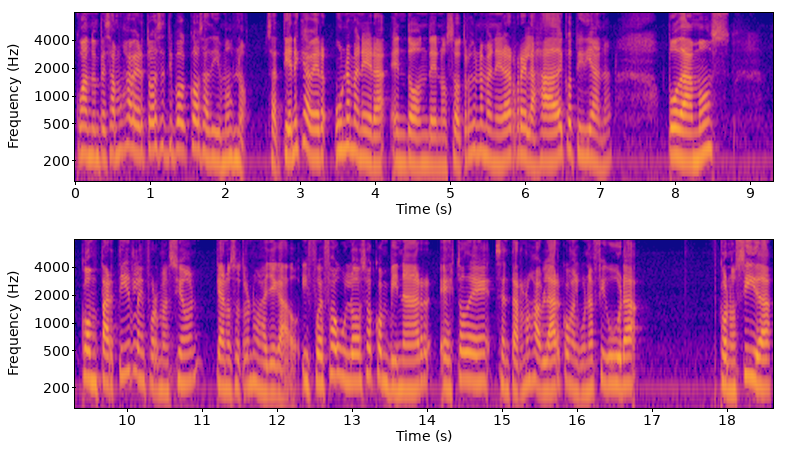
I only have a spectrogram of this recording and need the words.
Cuando empezamos a ver todo ese tipo de cosas, dijimos no. O sea, tiene que haber una manera en donde nosotros de una manera relajada y cotidiana podamos compartir la información que a nosotros nos ha llegado. Y fue fabuloso combinar esto de sentarnos a hablar con alguna figura conocida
